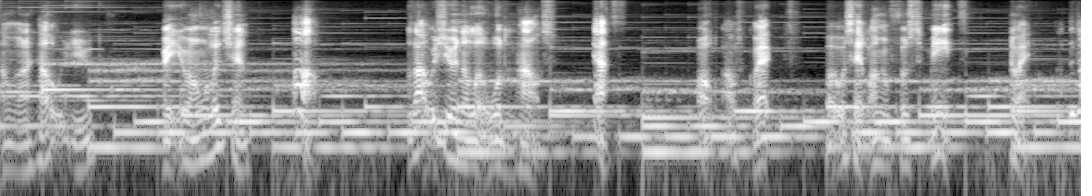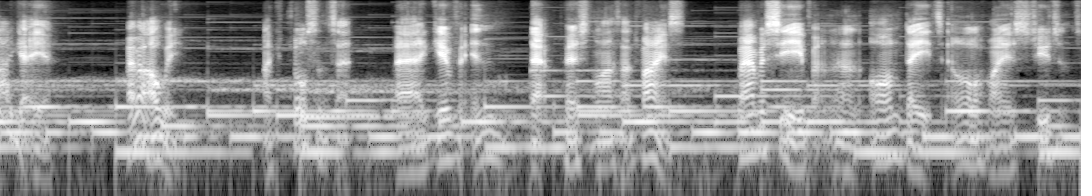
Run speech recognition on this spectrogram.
I'm going to help you create your own religion. Oh, so that was you in a little wooden house. Yes. Was quick. But it longer for us to meet. Anyway, how did I get here? Where are we? My control center. Uh, give in-depth personalized advice. May I receive an on date in all of my students.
